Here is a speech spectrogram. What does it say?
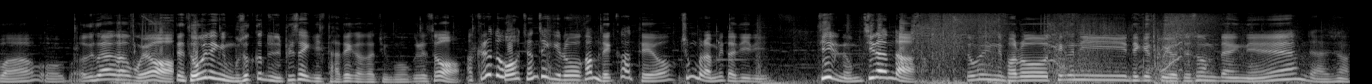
어, 생각하고요. 근데 도훈 형님 무섭거든요. 필살기 다 돼가가지고. 그래서 아 그래도 전체기로 가면 될 것 같아요. 충분합니다 딜이. 딜이 넘치란다. 도훈 형님 바로 퇴근이 되겠고요. 죄송합니다 형님. 자 죄송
